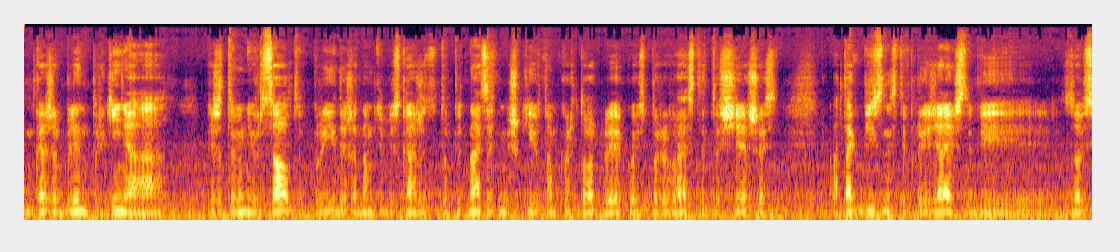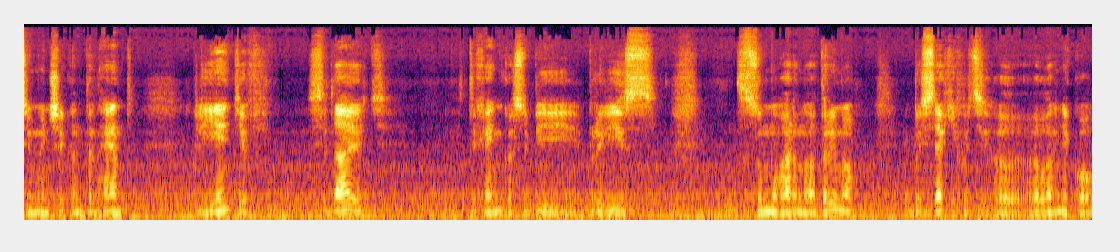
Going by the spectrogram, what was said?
Він каже, блін, прикинь, а Каже, ти універсал, ти приїдеш, а там тобі скажуть, то 15 мішків там картоплі якось перевезти, то ще щось. А так бізнес, ти приїжджаєш собі зовсім інший контингент клієнтів, сідають, тихенько собі привіз, суму гарно отримав, і без всяких оцих головняків.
